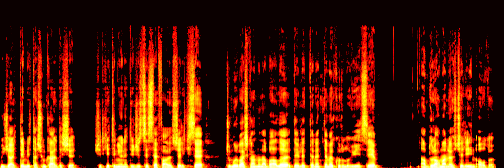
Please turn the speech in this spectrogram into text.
Mücahit Demirtaş'ın kardeşi. Şirketin yöneticisi Sefa Özçelik ise Cumhurbaşkanlığına bağlı Devlet Denetleme Kurulu üyesi Abdurrahman Özçelik'in oğlu.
